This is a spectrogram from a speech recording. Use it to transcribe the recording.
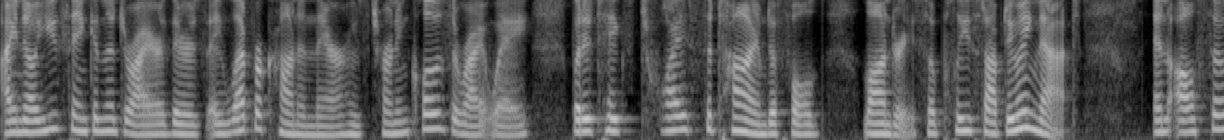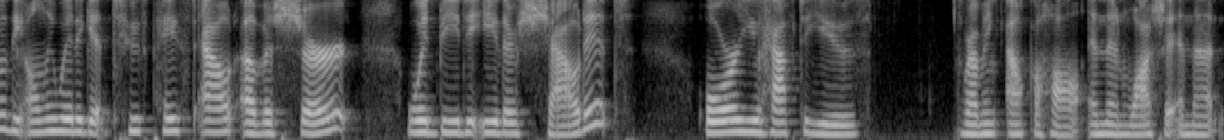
I know you think in the dryer there's a leprechaun in there who's turning clothes the right way, but it takes twice the time to fold laundry. So please stop doing that. And also, the only way to get toothpaste out of a shirt would be to either shout it or you have to use rubbing alcohol and then wash it, and that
